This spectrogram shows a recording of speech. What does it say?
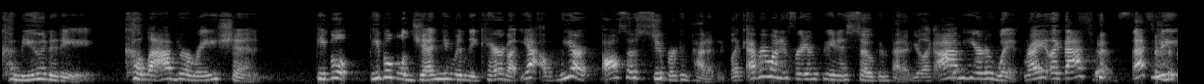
community, collaboration. People people will genuinely care about. Yeah, we are also super competitive. Like everyone in Freedom Queen is so competitive. You're like, I'm here to win, right? Like that's that's me.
